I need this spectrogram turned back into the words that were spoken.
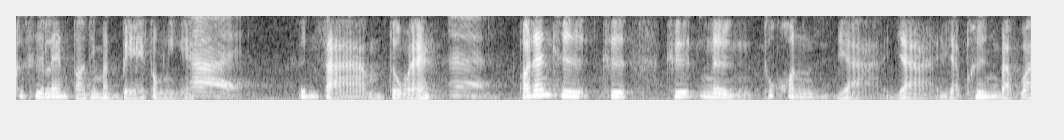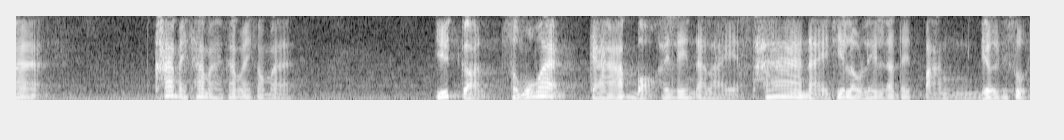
ก็คือเล่นตอนที่มันเบรกตรงนี้ไงใช่ ขึ้น3ถูกไหมเออเพราะฉะนั้นคือคือคือหนึ่งทุกคนอย่าอย่าอย่าพึ่งแบบว่าข้ามไปข้ามมาข้ามไปเข้ามายึดก่อน สมมุติว่ากราฟบอกให้เล่นอะไรอะท่าไหนที่เราเล่นแล้วได้ตังค์เยอะที่สุด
